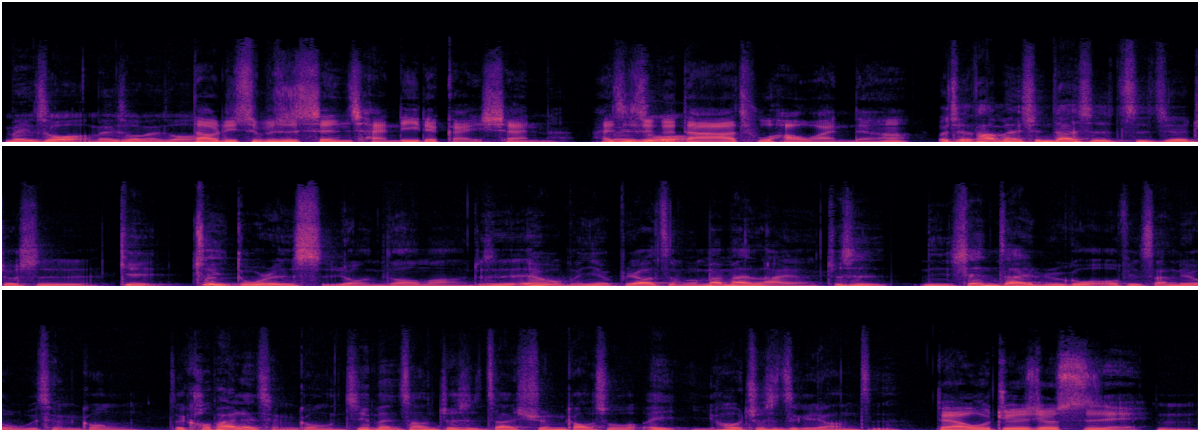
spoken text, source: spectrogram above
没错，没错，没错。到底是不是生产力的改善呢？还是这个大家出好玩的啊？而且他们现在是直接就是给最多人使用，你知道吗？就是哎，我们也不要怎么慢慢来啊。就是你现在如果 Office 三六五成功，这 Copilot 成功，基本上就是在宣告说，哎，以后就是这个样子。对啊，我觉得就是哎，嗯，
